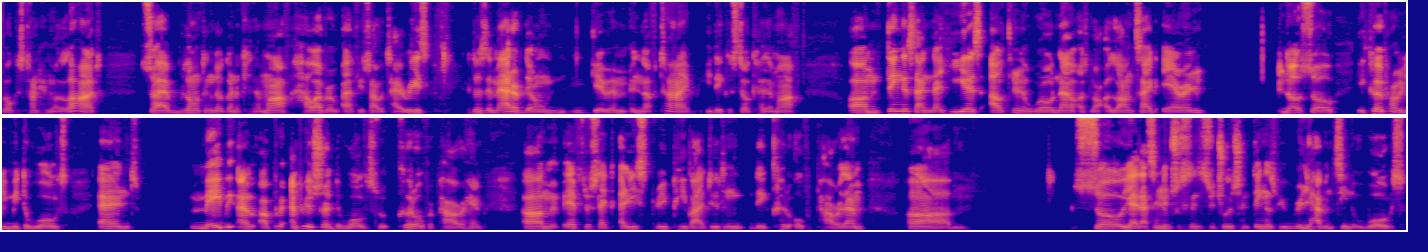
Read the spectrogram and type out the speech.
focused on him a lot, so I don't think they're gonna kill him off. However, as we saw with Tyrese, it doesn't matter if they don't give him enough time; they can still kill him off. Um, thing is that, that he is out there in the world now alongside Aaron, you know, so he could probably meet the wolves, and maybe I'm I'm pretty sure the wolves could overpower him. Um, if there's like at least three people, I do think they could overpower them. Um, so yeah, that's an interesting situation. Thing is, we really haven't seen the wolves.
